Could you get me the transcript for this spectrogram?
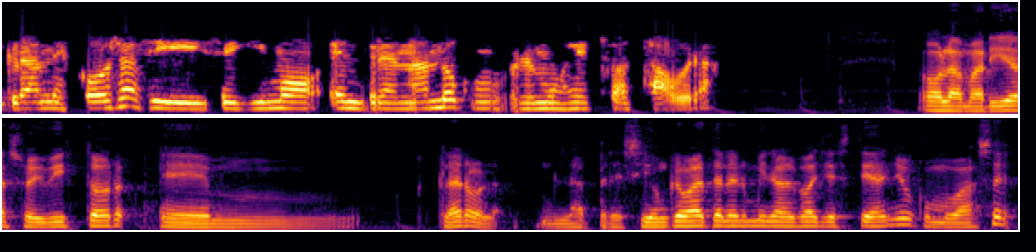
grandes cosas y seguimos entrenando como lo hemos hecho hasta ahora. Hola María, soy Víctor. Em, claro, la, presión que va a tener Valle este año, ¿cómo va a ser?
